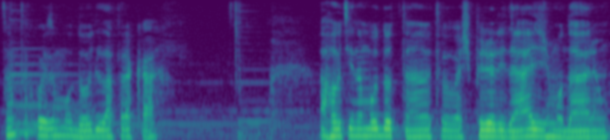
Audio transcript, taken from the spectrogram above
tanta coisa mudou de lá para cá a rotina mudou tanto, as prioridades mudaram,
